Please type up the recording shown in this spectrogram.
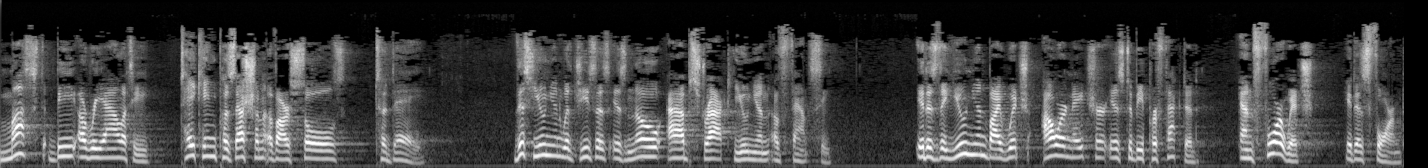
must be a reality taking possession of our souls today. This union with Jesus is no abstract union of fancy. It is the union by which our nature is to be perfected and for which it is formed.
